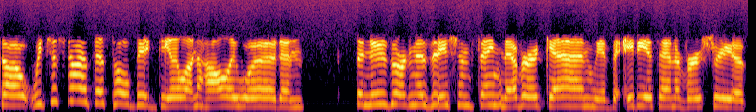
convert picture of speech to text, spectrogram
So we just had this whole big deal in Hollywood and the news organization thing, Never Again. We have the 80th anniversary of,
